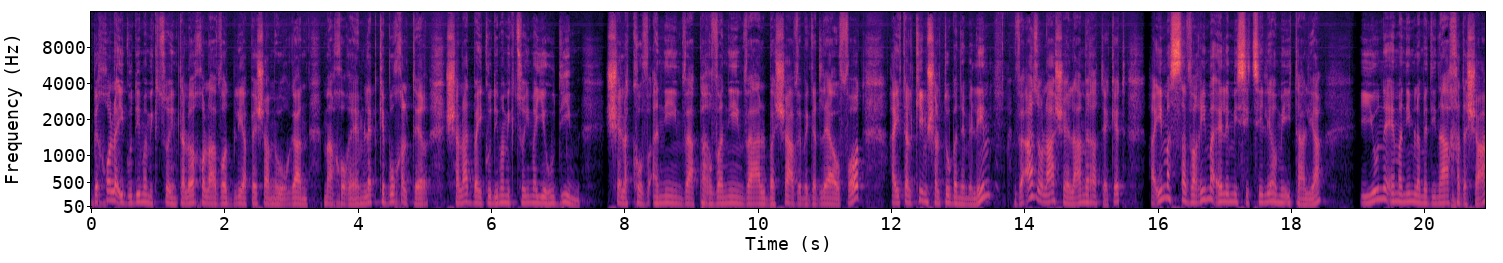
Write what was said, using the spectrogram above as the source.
בכל האיגודים המקצועיים, אתה לא יכול לעבוד בלי הפשע המאורגן מאחוריהם. לפקה בוכלטר שלט באיגודים המקצועיים היהודים. של הכובענים והפרבנים וההלבשה ומגדלי העופות, האיטלקים שלטו בנמלים, ואז עולה השאלה המרתקת, האם הסברים האלה מסיציליה או מאיטליה יהיו נאמנים למדינה החדשה,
